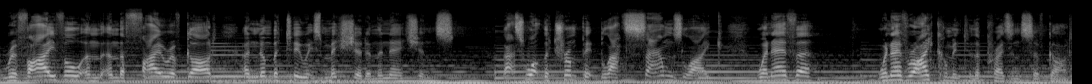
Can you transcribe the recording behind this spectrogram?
revival and, and the fire of God. And number two, it's mission and the nations. That's what the trumpet blast sounds like whenever, whenever I come into the presence of God.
